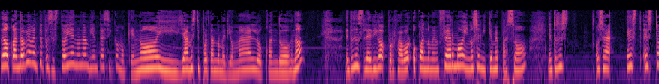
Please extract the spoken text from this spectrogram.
No, cuando obviamente pues estoy en un ambiente así como que no y ya me estoy portando medio mal o cuando, ¿no? Entonces le digo, por favor, o cuando me enfermo y no sé ni qué me pasó. Entonces, o sea, esto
